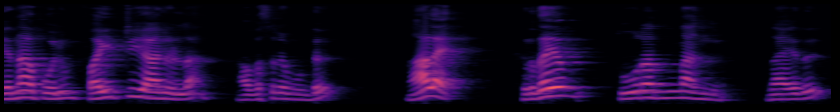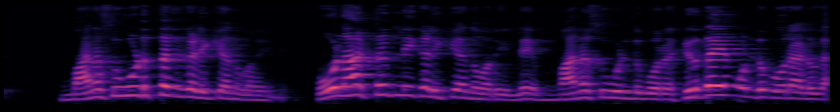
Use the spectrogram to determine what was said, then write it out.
എന്നാൽ പോലും ഫൈറ്റ് ചെയ്യാനുള്ള അവസരമുണ്ട്. നാളെ ഹൃദയം തുറന്നങ്ങ് അതായത് മനസ്സുകൊടുത്തങ്ങ് കളിക്കുക എന്ന് പറയില്ലേ? ഹോൾ ഹാർട്ടഡ്ലി കളിക്കുക എന്ന് പറയില്ലേ? മനസ്സുകൊണ്ട് പോരാ ഹൃദയം കൊണ്ട് പോരാടുക.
